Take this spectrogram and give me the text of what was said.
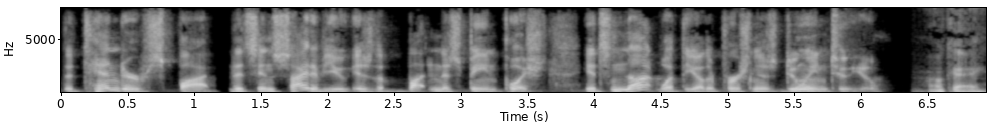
the tender spot that's inside of you is the button that's being pushed. It's not what the other person is doing to you. Okay.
